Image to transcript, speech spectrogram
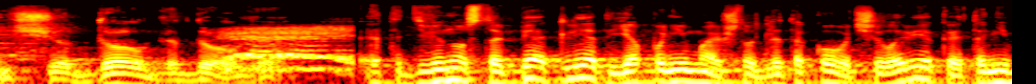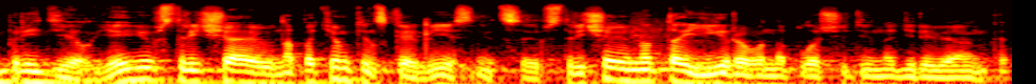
еще долго-долго. Это 95 лет, я понимаю, что для такого человека это не предел. Я ее встречаю на Потемкинской лестнице, встречаю на Таирова на площади на Деревянка,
